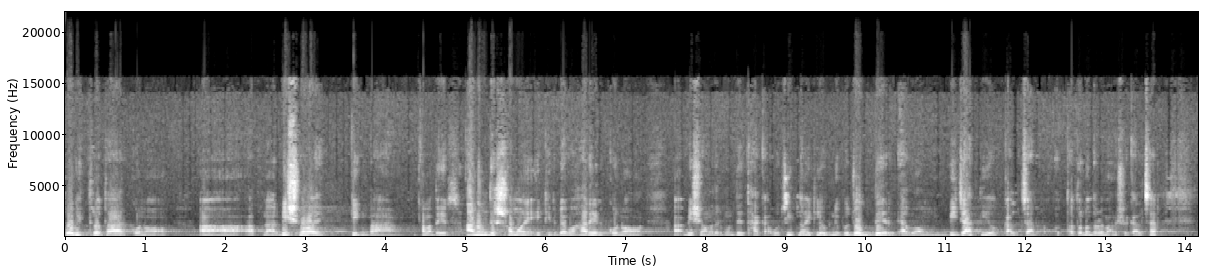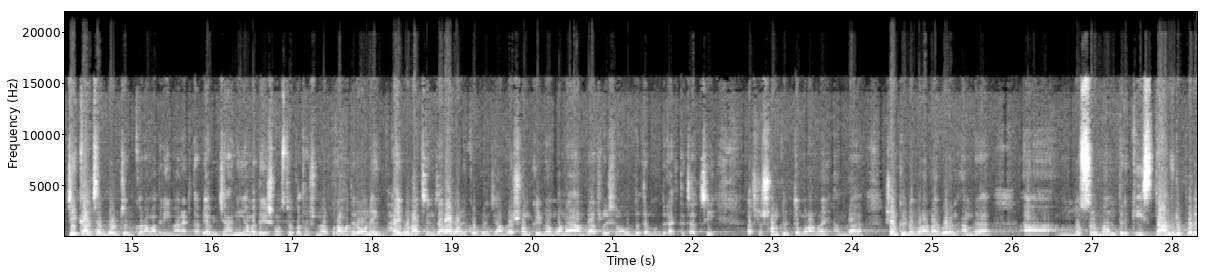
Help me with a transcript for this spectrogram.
পবিত্রতার কোনো আপনার বিষয় কিংবা আমাদের আনন্দের সময় এটির ব্যবহারের কোনো বিষয় আমাদের মধ্যে থাকা উচিত নয়। এটি অগ্নিপূজকদের এবং বিজাতীয় কালচার অর্থাৎ অন্য ধরনের মানুষের কালচার যে কালচার বর্জন করা আমাদের ইমানের দাবি। আমি জানি আমাদের এই সমস্ত কথা শোনার পর আমাদের অনেক ভাই বোন আছেন যারা মনে করবেন যে আমরা সংকীর্ণ মনা, আমরা আসলে সীমাবদ্ধতার মধ্যে রাখতে চাচ্ছি। আসলে সংকীর্ণ মনা নয়, আমরা সংকীর্ণ মনা নয়, বরং আমরা মুসলমানদেরকে ইসলামের উপরে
